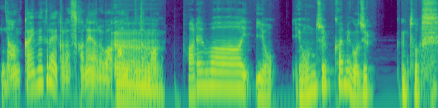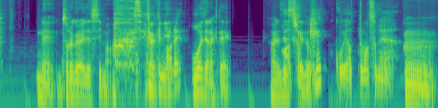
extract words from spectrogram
何回目ぐらいからですかね、あれは、始めたのは。あれは、よ、40回目、50、うんと、ね、それぐらいです、今。正確にあれ？覚えてなくて。あれであ、すけど。結構やってますね。うん。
